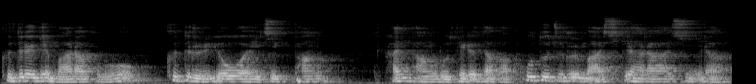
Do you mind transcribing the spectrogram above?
그들에게 말하고 그들을 여호와의 집 방 한 방으로 데려다가 포도주를 마시게 하라 하시니라.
